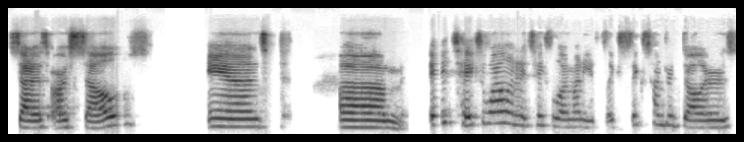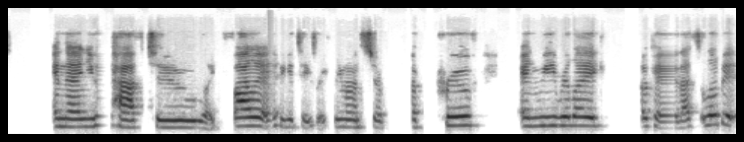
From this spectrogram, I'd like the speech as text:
status ourselves. And um, it takes a while and it takes a lot of money. It's like $600. And then you have to like file it. I think it takes like three months to approve. And we were like, okay, that's a little bit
